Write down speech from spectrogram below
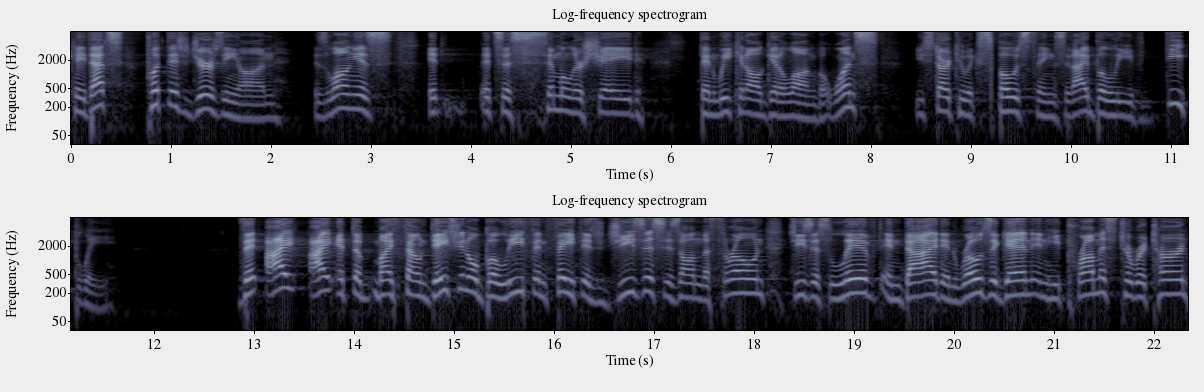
Okay, that's put this jersey on As long as it, it's a similar shade, then we can all get along. But once you start to expose things that I believe deeply, that I, I at the, my foundational belief and faith is Jesus is on the throne. Jesus lived and died and rose again and he promised to return.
